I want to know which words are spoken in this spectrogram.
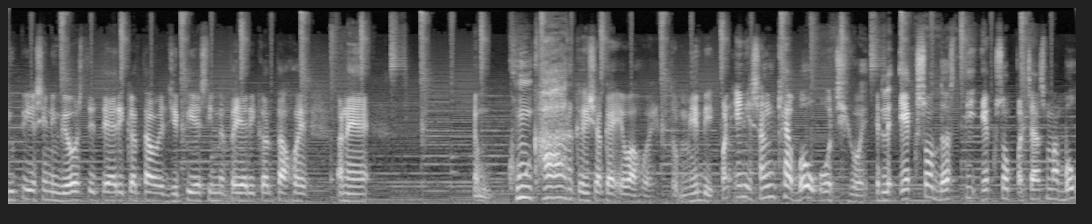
યુપીએસસીની વ્યવસ્થિત તૈયારી કરતા હોય, જીપીએસસીની તૈયારી કરતા હોય અને એમ ખૂંખાર કહી શકાય એવા હોય, તો મે બી. પણ એની સંખ્યા બહુ ઓછી હોય. એટલે એકસો દસથી એકસો પચાસમાં બહુ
